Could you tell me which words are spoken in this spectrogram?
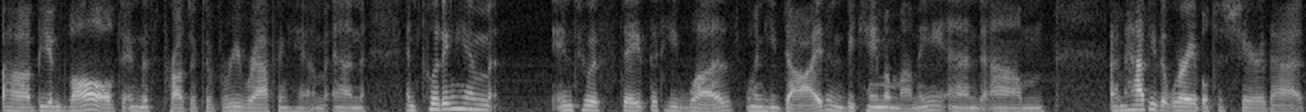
uh, be involved in this project of rewrapping him and, and putting him into a state that he was when he died and became a mummy. And um, I'm happy that we're able to share that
